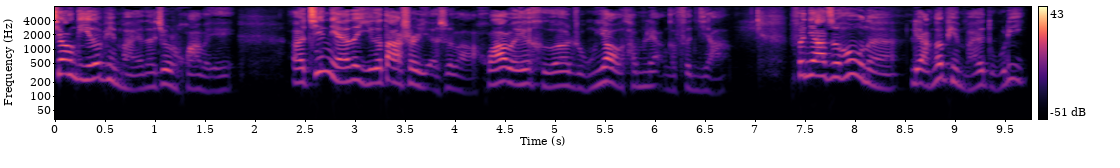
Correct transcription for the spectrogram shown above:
降低的品牌呢就是华为。呃，今年的一个大事儿也是吧，华为和荣耀他们两个分家，分家之后呢，两个品牌独立，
